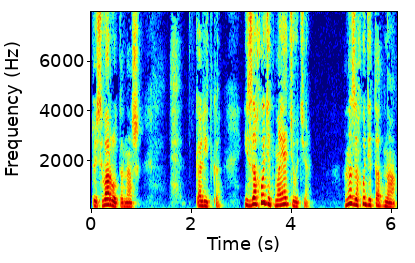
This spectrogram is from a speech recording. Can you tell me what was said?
то есть ворота наши, калитка, и заходит моя тетя. Она заходит одна.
